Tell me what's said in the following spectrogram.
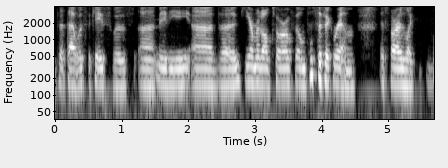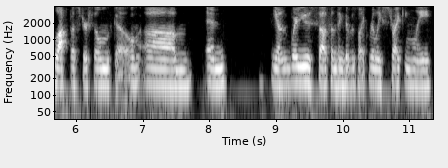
that that was the case was uh, maybe uh, the Guillermo del Toro film Pacific Rim, as far as like blockbuster films go, um, and you know where you saw something that was like really strikingly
